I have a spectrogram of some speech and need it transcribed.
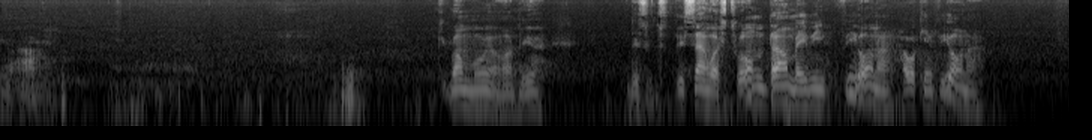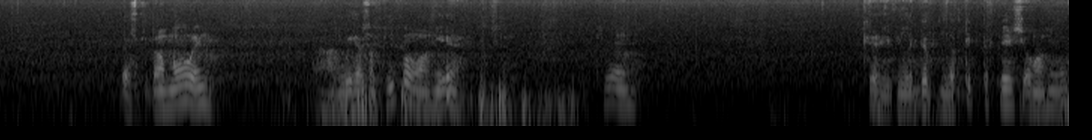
Yeah. Keep on here. This this sun was thrown down, maybe Fiona, Hurricane Fiona. Let's keep on moving. Uh, we have some people on here. Okay. Okay, you can look, at look at the fish on here.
